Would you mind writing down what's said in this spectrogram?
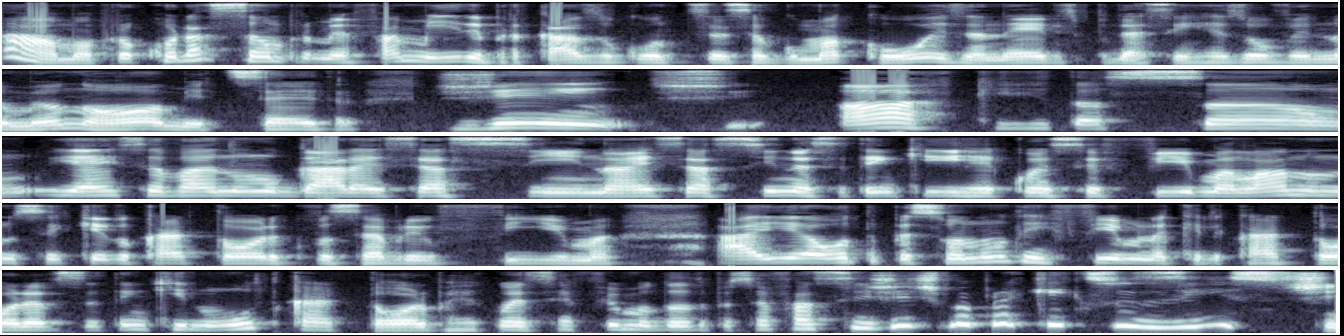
ah, uma procuração para minha família, para caso acontecesse alguma coisa, né, eles pudessem resolver no meu nome, etc. Gente, ah, que irritação. E aí você vai num lugar, aí você assina, aí você assina, aí você tem que reconhecer firma lá no não sei o que do cartório que você abriu firma. Aí a outra pessoa não tem firma naquele cartório, aí você tem que ir num outro cartório para reconhecer a firma da outra pessoa. Eu falo assim, gente, mas pra que que isso existe?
